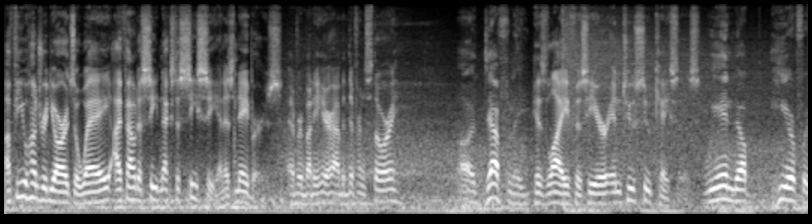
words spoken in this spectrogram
A few hundred yards away, I found a seat next to Cece and his neighbors. Everybody here have a different story? Uh, definitely. His life is here in two suitcases. We end up here for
